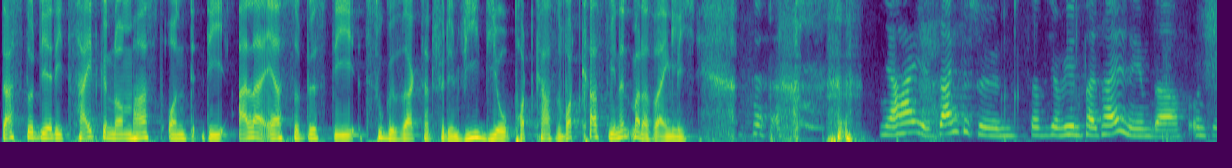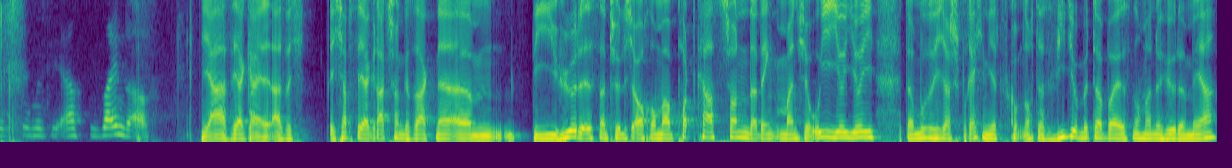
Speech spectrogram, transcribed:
dass du dir die Zeit genommen hast und die allererste bist, die zugesagt hat für den Videopodcast. Vodcast, wie nennt man das eigentlich? ja, hi, danke schön, dass ich auf jeden Fall teilnehmen darf und jetzt somit die erste sein darf. Ja, sehr geil. Also ich ich habe es ja gerade schon gesagt, ne, ähm, die Hürde ist natürlich auch immer Podcast schon. Da denken manche, uiuiui, ui, da muss ich ja sprechen. Jetzt kommt noch das Video mit dabei, ist nochmal eine Hürde mehr.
